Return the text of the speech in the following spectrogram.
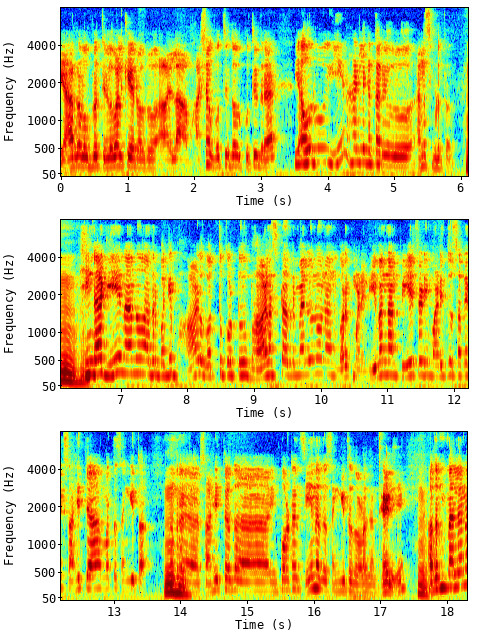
ಯಾರ ಒಬ್ರು ತಿಳುವಳಿಕೆ ಇರೋರು ಆ, ಇಲ್ಲ ಆ ಭಾಷಾ ಗೊತ್ತಿದ್ದವ್ರು ಕೂತಿದ್ರೆ ಅವರು ಏನ್ ಹಾಡ್ಲಿಕ್ಕತ್ತಾರ ಇವ್ರು ಅನಿಸ್ಬಿಡ್ತದ. ಹಿಂಗಾಗಿ ನಾನು ಅದ್ರ ಬಗ್ಗೆ ಬಹಳ ಒತ್ತು ಕೊಟ್ಟು ಬಹಳಷ್ಟು ಅದ್ರ ಮೇಲೂ ನಾನು ವರ್ಕ್ ಮಾಡೀನಿ. ಇವನ್ ನಾನು ಪಿ ಎಚ್ ಡಿ ಮಾಡಿದ್ದು ಸದ್ಯಕ್ ಸಾಹಿತ್ಯ ಮತ್ತೆ ಸಂಗೀತ. ಅಂದ್ರೆ ಸಾಹಿತ್ಯದ ಇಂಪಾರ್ಟೆನ್ಸ್ ಏನದ ಸಂಗೀತದೊಳಗ ಅಂತ ಹೇಳಿ ಅದ್ರ ಮೇಲೆನ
